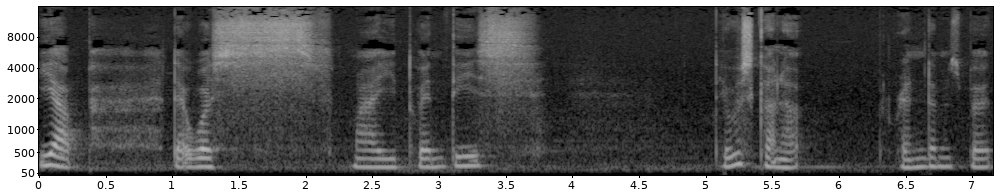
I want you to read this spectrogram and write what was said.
yep that was my 20s it was kind of randoms, but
